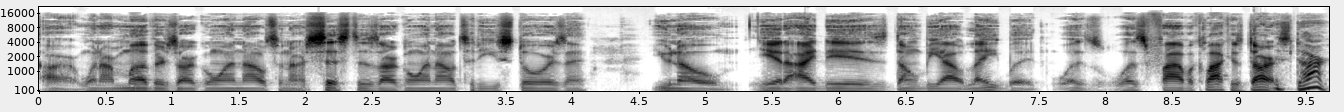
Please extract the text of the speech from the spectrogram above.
our when our mothers are going out and our sisters are going out to these stores and you know, yeah, the idea is don't be out late, but was was five o'clock is dark. it's dark.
